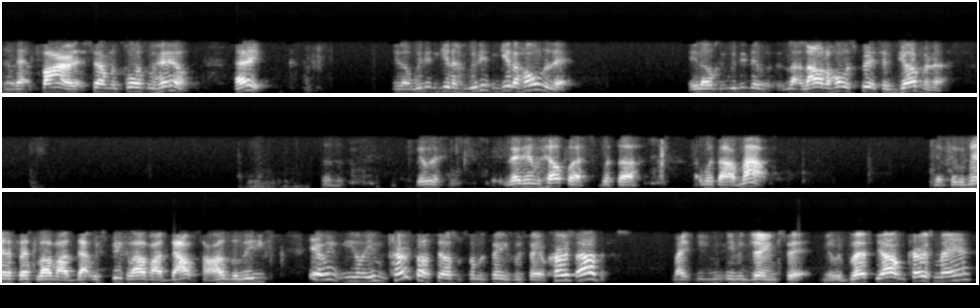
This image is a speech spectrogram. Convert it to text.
You know, that fire that set on the course of hell. Hey, you know, we didn't get a we didn't get a hold of that. You know, we need to allow the Holy Spirit to govern us. Mm-hmm. Let Him help us with our with our mouth. If we manifest a lot of our that we speak a lot of our doubts, our unbelief. Yeah, we you know even curse ourselves with some of the things we say, or curse others. Like even James said, you know, we bless y'all, curse man.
